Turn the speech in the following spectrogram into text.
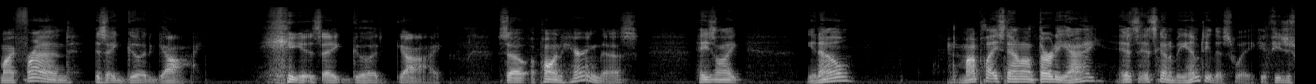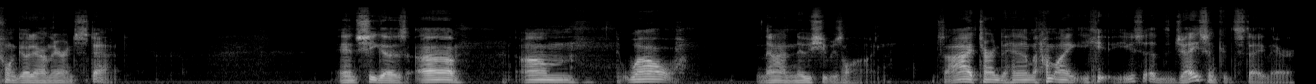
My friend is a good guy. He is a good guy. So upon hearing this, he's like, you know, my place down on 30A, it's it's going to be empty this week if you just want to go down there instead. And she goes, uh, um, well, then I knew she was lying. So I turned to him and I'm like, you said Jason could stay there.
